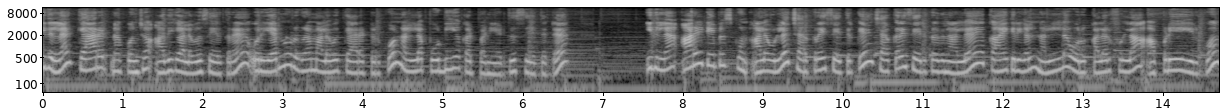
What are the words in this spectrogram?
இதில் கேரட் நான் கொஞ்சம் அதிக அளவு சேர்க்குறேன். ஒரு இரநூறு கிராம் அளவு கேரட் இருக்கும். நல்லா பொடியாக கட் பண்ணி எடுத்து சேர்த்துட்டேன். இதில் அரை டேபிள் ஸ்பூன் அளவுள்ள சர்க்கரை சேர்த்துருக்கேன். சர்க்கரை சேர்க்கறதுனால காய்கறிகள் நல்ல ஒரு கலர்ஃபுல்லாக அப்படியே இருக்கும்.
